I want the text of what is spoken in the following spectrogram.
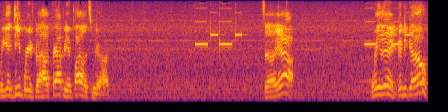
we get debriefed about how crappy of pilots we are. So yeah. What do you think? Good to go?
